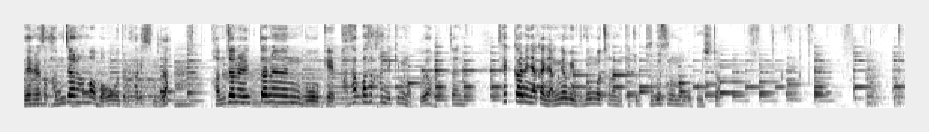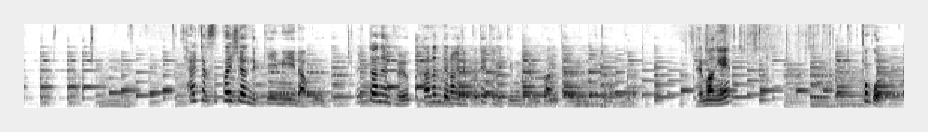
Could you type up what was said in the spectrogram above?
네, 그래서 감자를 한번 먹어보도록 하겠습니다. 감자는 일단은 뭐 이렇게 바삭바삭한 느낌은 없고요. 일단 색깔은 약간 양념이 묻은 것처럼 이렇게 좀 붉으스름한 거 보이시죠? 음, 살짝 스파이시한 느낌이 나고 일단은 별 다른 데랑 이제 포테이토 느낌은 별반 다른 점은 없는 것 같아요. 대망의 포골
